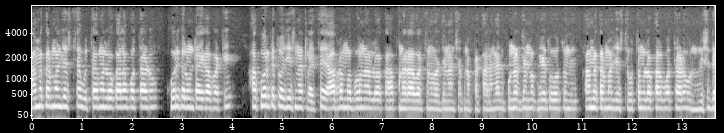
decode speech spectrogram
కామ్య కర్మలు చేస్తే ఉత్తమ లోకాలకు పోతాడు కోరికలు ఉంటాయి కాబట్టి. ఆ కోరికతో చేసినట్లయితే ఆ బ్రహ్మ భువన లోక పునరావర్తన వర్జన అని చెప్పిన ప్రకారంగా అది పునర్జన్మకు హేతు అవుతుంది. కామ్య కర్మలు చేస్తే ఉత్తమ లోకాలకు పోతాడు నిషిద్ధ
